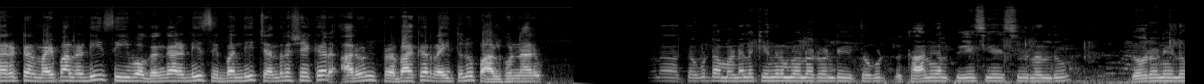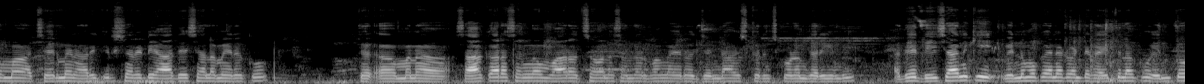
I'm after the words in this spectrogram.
డైరెక్టర్ మైపాల్ రెడ్డి సీఈఓ గంగారెడ్డి సిబ్బంది చంద్రశేఖర్ అరుణ్ ప్రభాకర్ రైతులు పాల్గొన్నారు. తొగుట మండల కేంద్రంలో ఉన్నటువంటి తొగుట్ కానగల్ పిఎస్సిఎస్ నందు గౌరవనీయులు మా చైర్మన్ హరికృష్ణారెడ్డి ఆదేశాల మేరకు మన సహకార సంఘం వారోత్సవాల సందర్భంగా ఈరోజు జెండా ఆవిష్కరించుకోవడం జరిగింది. అదే దేశానికి వెన్నుముకైనటువంటి రైతులకు ఎంతో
